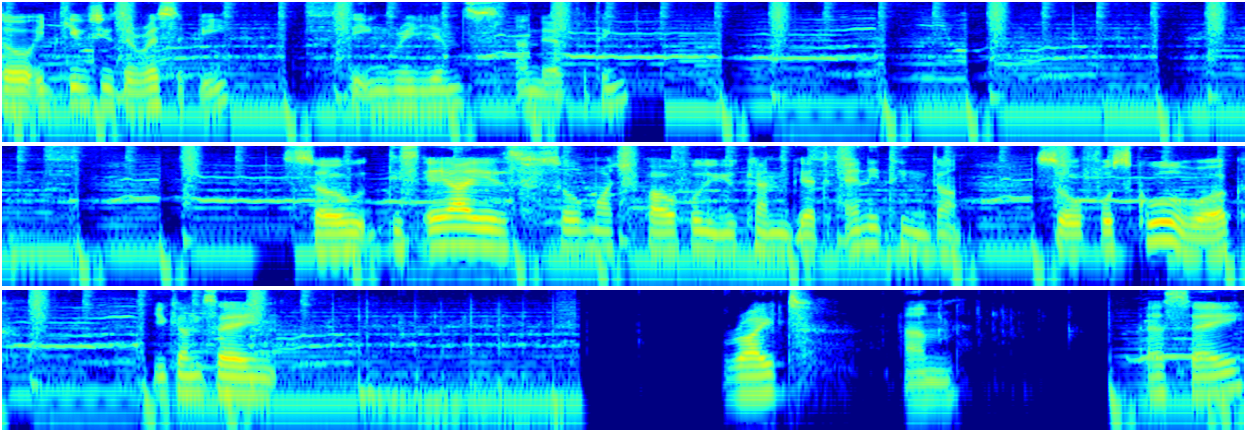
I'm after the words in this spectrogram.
so it gives you the recipe the ingredients and everything. So this AI is so much powerful you can get anything done. So for schoolwork you can say write an essay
